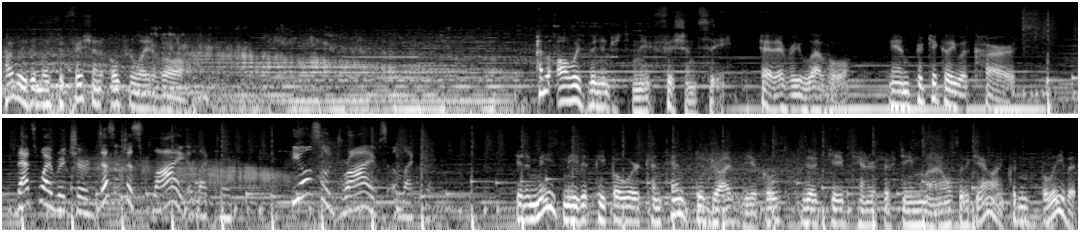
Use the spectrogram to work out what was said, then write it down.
probably the most efficient ultralight of all. I've always been interested in the efficiency at every level, and particularly with cars. That's why Richard doesn't just fly electric, he also drives electric. It amazed me that people were content to drive vehicles that gave 10 or 15 miles to the gallon. I couldn't believe it.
